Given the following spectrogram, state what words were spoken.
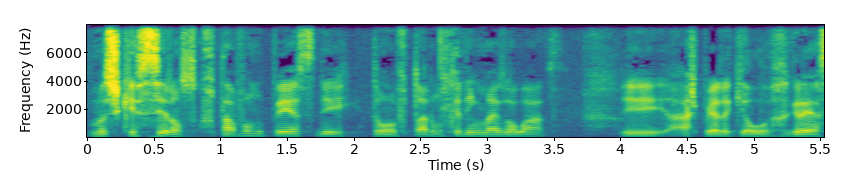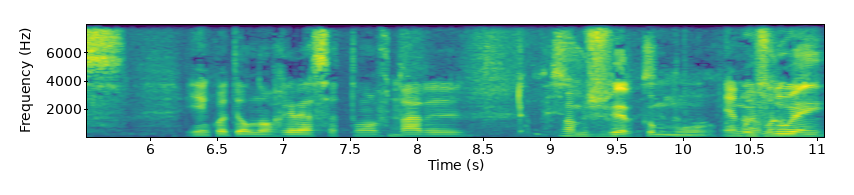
mas esqueceram-se que votavam no PSD. Estão a votar um bocadinho mais ao lado. E à espera que ele regresse. E enquanto ele não regressa, estão a votar. Hum. Vamos ver como, é evoluem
